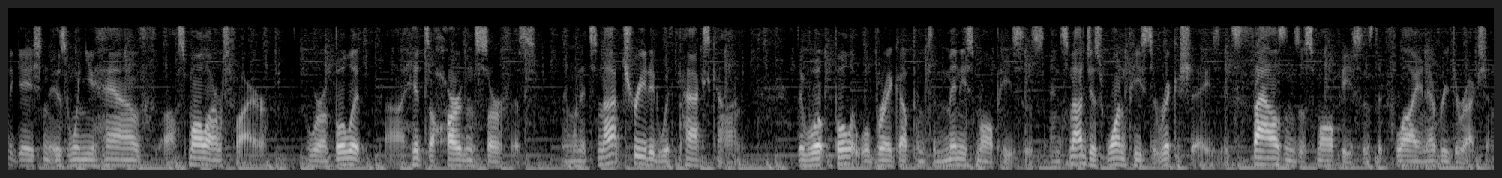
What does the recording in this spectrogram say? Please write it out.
mitigation is when you have uh, small arms fire, where a bullet uh, hits a hardened surface. And when it's not treated with Paxcon, the bullet will break up into many small pieces. And it's not just one piece that ricochets, it's thousands of small pieces that fly in every direction.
